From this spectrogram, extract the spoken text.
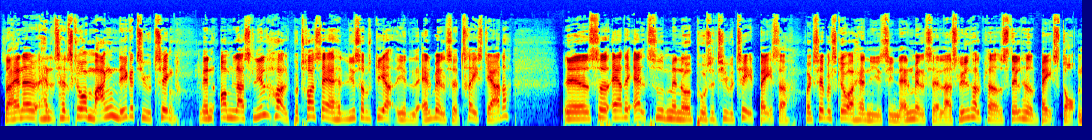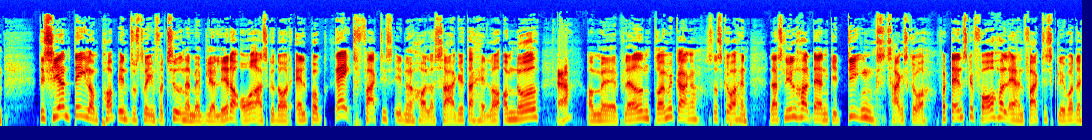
Så han, er, han, han skriver mange negative ting. Men om Lars Lilholdt, på trods af, at han ligesom giver en anmeldelse tre stjerner, øh, så er det altid med noget positivitet bag sig. For eksempel skriver han i sin anmeldelse af Lars Lilleholdplade Stilhed bag stormen. Det siger en del om popindustrien for tiden, at man bliver lettere overrasket, når et album rent faktisk indeholder sange, der handler om noget. Ja. Om øh, pladen Drømmeganger, så skriver han, Lars Lilleholdt er en gedigen sangskriver. For danske forhold er han faktisk glimrende.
